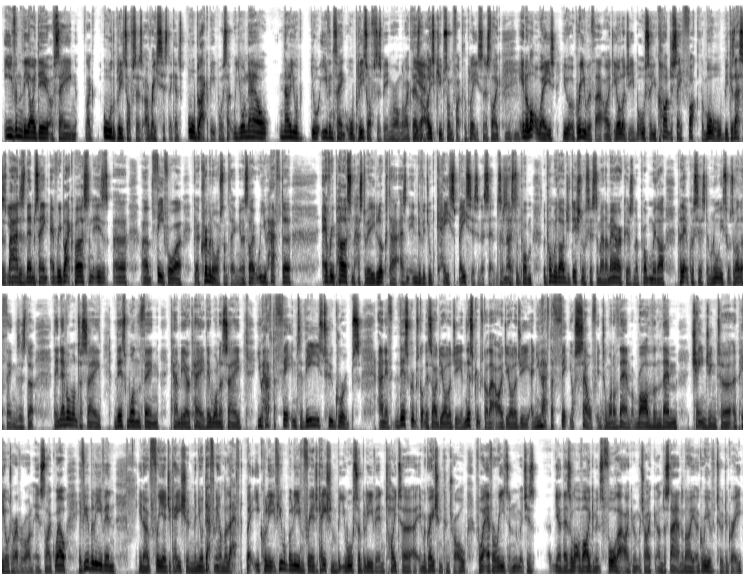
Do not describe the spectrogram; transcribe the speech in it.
even the idea of saying like all the police officers are racist against all black people it's like well you're now now you're you're even saying all police officers being wrong. Like there's Yeah. the ice cube song fuck the police. And it's like mm-hmm. in a lot of ways you agree with that ideology but also you can't just say fuck them all because that's as bad as them saying every black person is a, a thief or a, a criminal or something. And it's like well you have to every person has to be looked at as an individual case basis in a sense. And that's the problem. The problem with our judicial system and america's and the problem with our political system and all these sorts of other things is that they never want to say this one thing can be okay. They want to say you have to fit into these two groups. And if this group's got this ideology and this group's got that ideology and you have to fit yourself into one of them rather than them changing to appeal to everyone. It's like well if you believe in you know, free education, then you're definitely on the left. But equally, if you believe in free education, but you also believe in tighter uh, immigration control for whatever reason, which is, you know, there's a lot of arguments for that argument, which I understand and I agree with to a degree.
